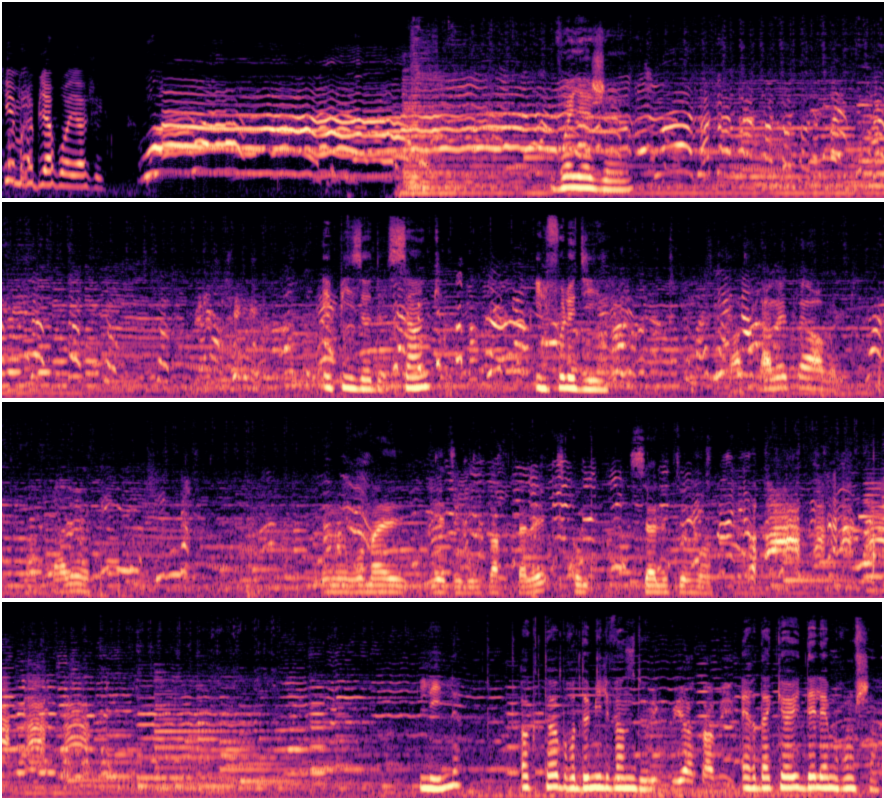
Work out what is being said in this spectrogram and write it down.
Qui aimerait bien voyager? Voyageurs. Épisode 5. Il faut le dire. Lille, octobre 2022. Aire d'accueil d'Elem Ronchat.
